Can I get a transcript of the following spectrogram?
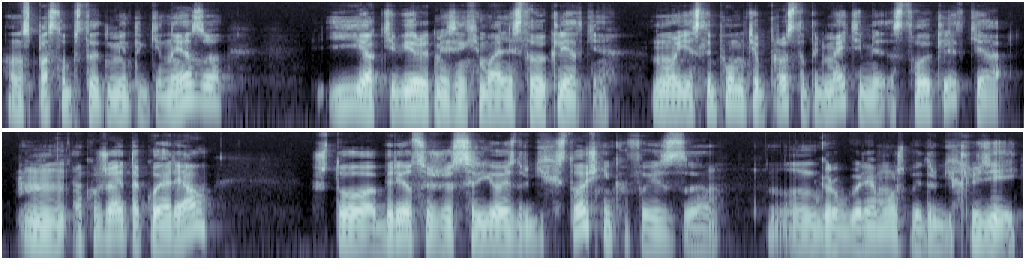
Он способствует метагенезу и активирует мезенхимальные стволы клетки. Но если помните, просто понимаете, стволы клетки окружает такой ареал, что берется же сырье из других источников, из, э, грубо говоря, может быть, других людей.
